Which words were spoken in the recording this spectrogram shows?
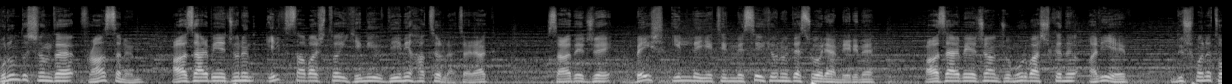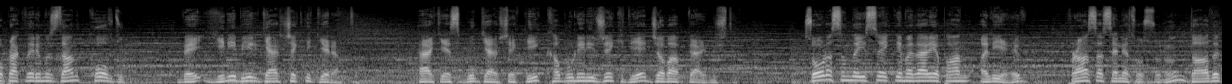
Bunun dışında Fransa'nın Azerbaycan'ın ilk savaşta yenildiğini hatırlatarak sadece 5 ille yetinmesi yönünde söylemlerine Azerbaycan Cumhurbaşkanı Aliyev düşmanı topraklarımızdan kovduk ve yeni bir gerçeklik yarattı. Herkes bu gerçekliği kabullenecek diye cevap vermişti. Sonrasında ise eklemeler yapan Aliyev, Fransa Senatosu'nun Dağlık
